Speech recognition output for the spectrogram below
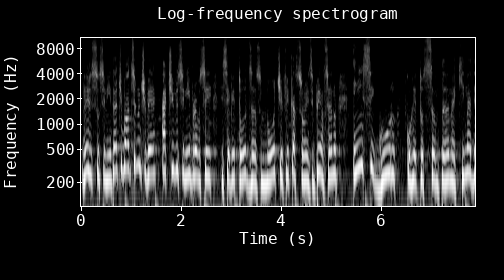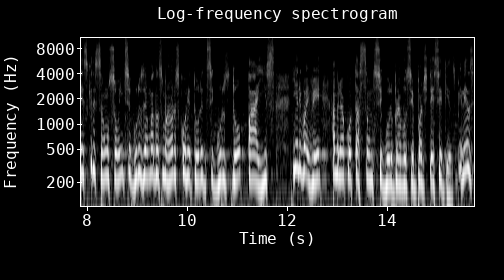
veja se o sininho está ativado. Se não tiver, ative o sininho para você receber todas as notificações. E pensando em seguro, corretor Santana aqui na descrição. O Soin de Seguros é uma das maiores corretoras de seguros do país. E ele vai ver a melhor cotação de seguro para você, pode ter certeza, beleza?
